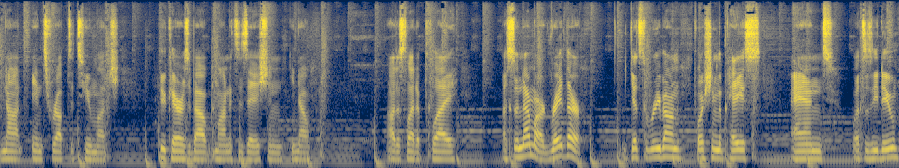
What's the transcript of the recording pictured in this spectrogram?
not interrupt it too much. Who cares about monetization? You know, I'll just let it play. Uh, so Nembhard, right there, gets the rebound, pushing the pace, and what does he do?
